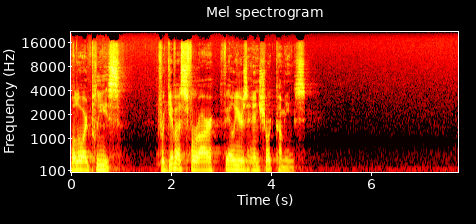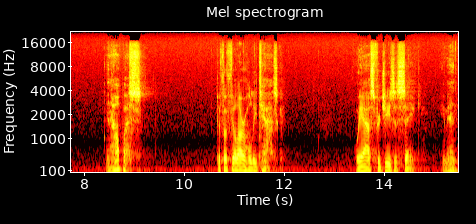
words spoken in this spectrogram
Oh Lord, please forgive us for our failures and shortcomings. And help us to fulfill our holy task. We ask for Jesus' sake. Amen.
